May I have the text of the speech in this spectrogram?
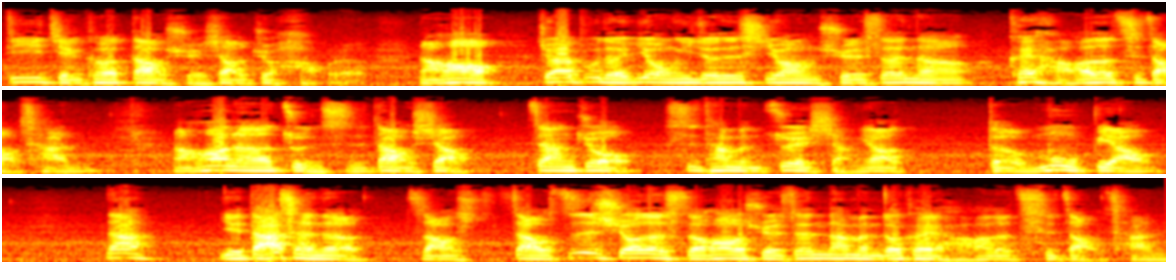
第一节课到学校就好了。然后教育部的用意就是希望学生呢可以好好的吃早餐，然后呢准时到校，这样就是他们最想要的目标。那也达成了，早早自修的时候，学生他们都可以好好的吃早餐。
